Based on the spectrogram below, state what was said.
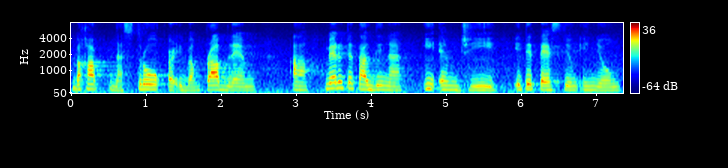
baka na stroke or ibang problem, ah meron tinatawag din na EMG, itetest yung inyong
